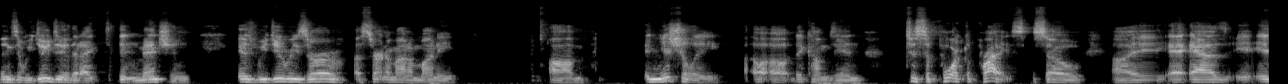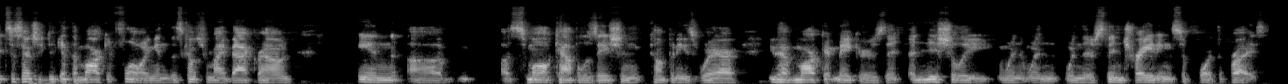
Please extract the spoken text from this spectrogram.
things that we do do that I didn't mention is we do reserve a certain amount of money um, initially uh, uh, that comes in to support the price. So uh, as it's essentially to get the market flowing, and this comes from my background in uh, small capitalization companies where you have market makers that initially, when when when there's thin trading, support the price.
